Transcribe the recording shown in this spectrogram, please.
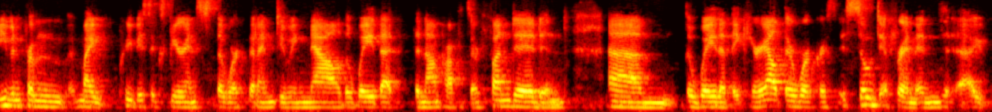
even from my previous experience, the work that I'm doing now, the way that the nonprofits are funded and um, the way that they carry out their work is, is so different. And I,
